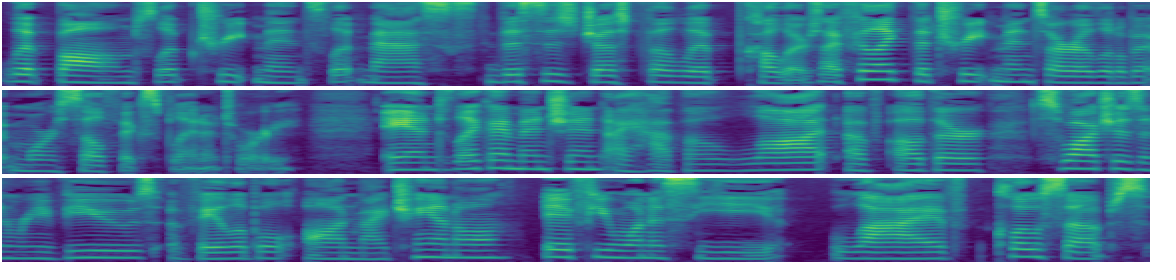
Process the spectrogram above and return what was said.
lip balms, lip treatments, lip masks. This is just the lip colors. I feel like the treatments are a little bit more self explanatory. And like I mentioned, I have a lot of other swatches and reviews available on my channel. If you want to see live close ups,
